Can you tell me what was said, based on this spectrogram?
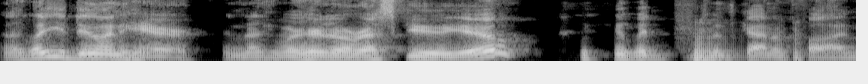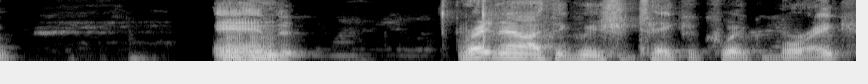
Like, what are you doing here? And like, we're here to rescue you. Which was kind of fun. And right now, I think we should take a quick break.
